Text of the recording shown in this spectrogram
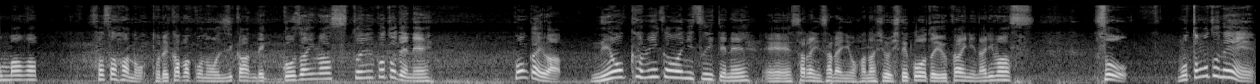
こんばんは。笹葉のトレカ箱のお時間でございます。ということでね、今回は、ネオ上川についてね、えー、さらにさらにお話をしていこうという回になります。そう。もともとね、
